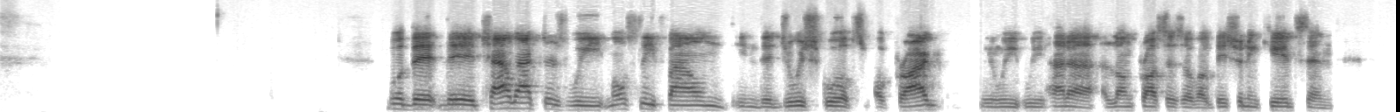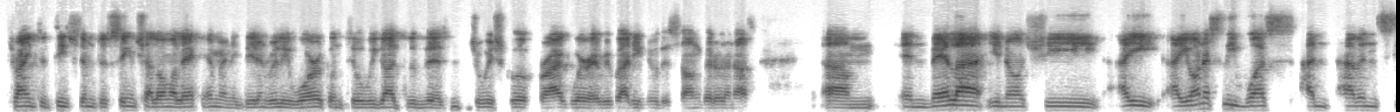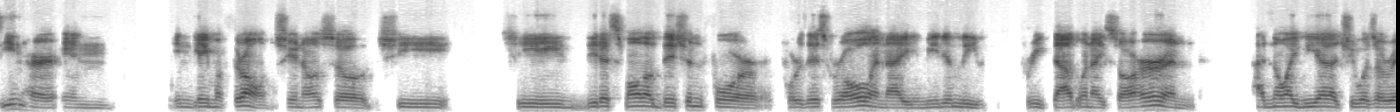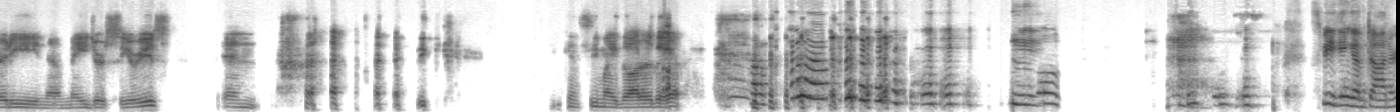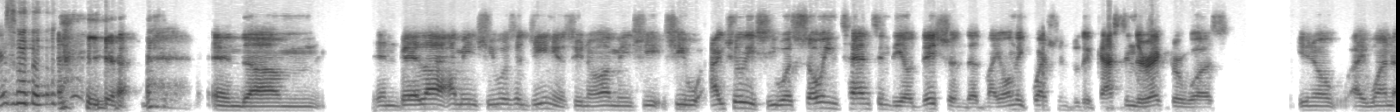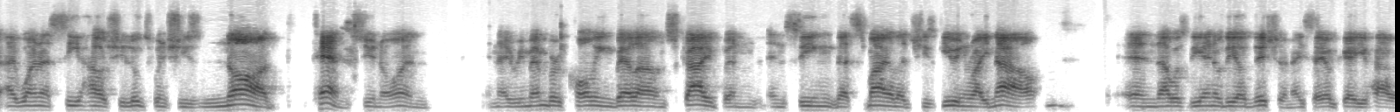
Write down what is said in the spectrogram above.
Well, the, the child actors we mostly found in the Jewish School of, of Prague. We, we, we had a, a long process of auditioning kids and trying to teach them to sing Shalom Aleichem, and it didn't really work until we got to the Jewish School of Prague, where everybody knew the song better than us. Um, and Bella, you know, she, I, I honestly was had, haven't seen her in, in Game of Thrones, you know, so she, she did a small audition for for this role and i immediately freaked out when i saw her and had no idea that she was already in a major series and you can see my daughter there Oh, Speaking of daughters. yeah and um and Bella, I mean, she was a genius, you know. I mean, she she actually she was so intense in the audition that my only question to the casting director was, you know, I want I want to see how she looks when she's not tense, you know. And and I remember calling Bella on Skype and and seeing that smile that she's giving right now, and that was the end of the audition. I say, okay, you have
